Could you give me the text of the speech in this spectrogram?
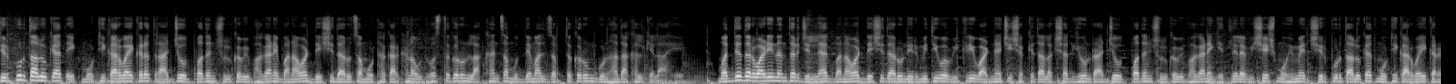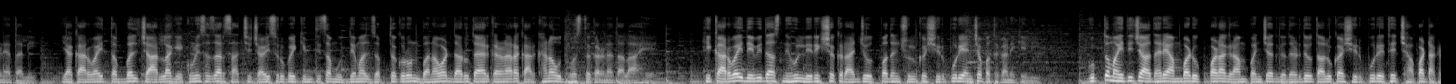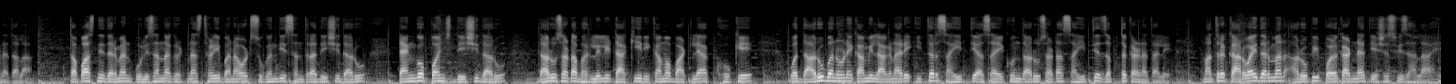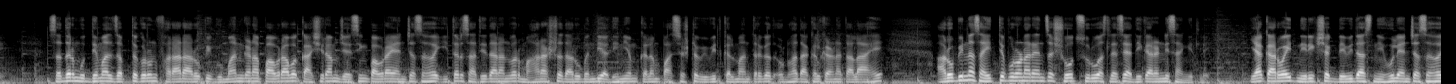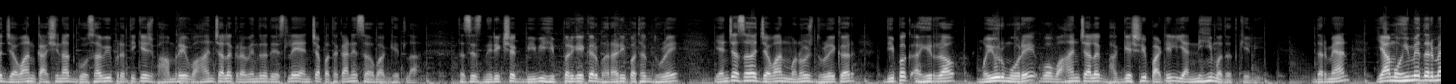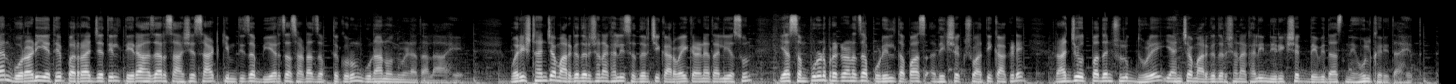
शिरपूर तालुक्यात एक मोठी कारवाई करत राज्य उत्पादन शुल्क विभागाने बनावट देशी दारूचा मोठा कारखाना उद्ध्वस्त करून लाखांचा मुद्देमाल जप्त करून गुन्हा दाखल केला आहे. मध्य दरवाढीनंतर जिल्ह्यात बनावट देशी दारू निर्मिती व विक्री वाढण्याची शक्यता लक्षात घेऊन राज्य उत्पादन शुल्क विभागाने घेतलेल्या विशेष मोहिमेत शिरपूर तालुक्यात मोठी कारवाई करण्यात आली. या कारवाईत तब्बल चार लाख एकोणीस हजार सातशे चाळीस रुपये किमतीचा मुद्देमाल जप्त करून बनावट दारू तयार करणारा कारखाना उद्ध्वस्त करण्यात आला आहे. ही कारवाई देविदास नेहुल निरीक्षक राज्य उत्पादन शुल्क शिरपूर यांच्या पथकाने केली. गुप्त माहितीच्या आधारे आंबाडुकपाडा ग्रामपंचायत गदरदेव तालुका शिरपूर येथे छापा टाकण्यात आला. तपासणी दरम्यान पोलिसांना घटनास्थळी बनावट सुगंधी संत्रा देशी दारू टँगो पंच देशी दारू दारूसाठा भरलेली टाकी रिकामा बाटल्या खोके व दारू बनवण्याकामी लागणारे इतर साहित्य असा एकूण दारूसाठा साहित्य जप्त करण्यात आले. मात्र कारवाई दरम्यान आरोपी पळ काढण्यात यशस्वी झाला आहे. सदर मुद्देमाल जप्त करून फरार आरोपी गुमानगणा पावरा व काशीराम जयसिंग पावरा यांच्यासह इतर साथीदारांवर महाराष्ट्र दारूबंदी अधिनियम कलम पासष्ट विविध कलमांतर्गत गुन्हा दाखल करण्यात आला आहे. आरोपींना साहित्य पुरवणाऱ्यांचा शोध सुरू असल्याचे अधिकाऱ्यांनी सांगितले. या कारवाईत निरीक्षक देविदास निहुल यांच्यासह जवान काशीनाथ गोसावी प्रतिकेश भामरे वाहनचालक रवींद्र देसले यांच्या पथकाने सहभाग घेतला. तसेच निरीक्षक बी व्ही हिप्परगेकर भरारी पथक धुळे यांच्यासह जवान मनोज धुळेकर दीपक अहिरराव मयूर मोरे व वाहनचालक भाग्यश्री पाटील यांनीही मदत केली. दरम्यान या मोहिमेदरम्यान बोराडी येथे परराज्यातील तेरा हजार सहाशे साठ किमतीचा बियरचा साठा जप्त करून गुन्हा नोंदविण्यात आला आहे. वरिष्ठांच्या मार्गदर्शनाखाली सदरची कारवाई करण्यात आली असून या संपूर्ण प्रकरणाचा पुढील तपास अधीक्षक स्वाती काकडे राज्य उत्पादन शुल्क धुळे यांच्या मार्गदर्शनाखाली निरीक्षक देविदास नेहुल करीत आहेत.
